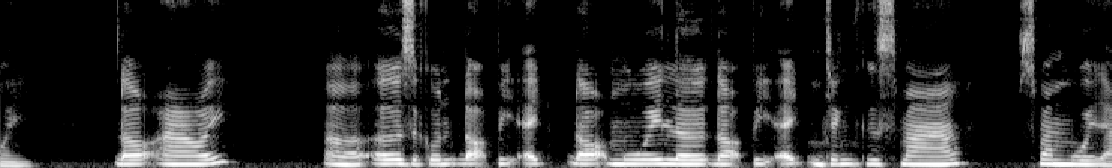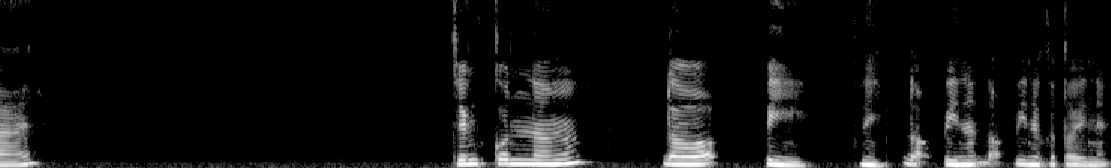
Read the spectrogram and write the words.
1ដកឲ្យអឺអឺសគុណដក 2x ដក1លើដក 2x អញ្ចឹងគឺស្មើស្មើ1ដែរអញ្ចឹងគុណនឹងដក2នេះដក2នឹងដក2នៅកតុយនេះ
